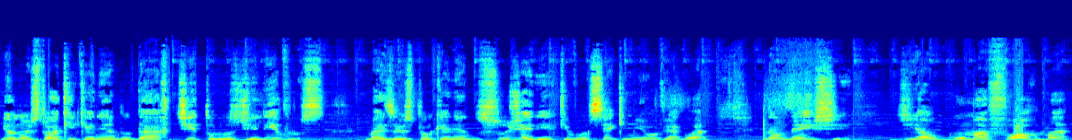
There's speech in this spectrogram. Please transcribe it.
Eu não estou aqui querendo dar títulos de livros, mas eu estou querendo sugerir que você que me ouve agora não deixe de alguma forma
